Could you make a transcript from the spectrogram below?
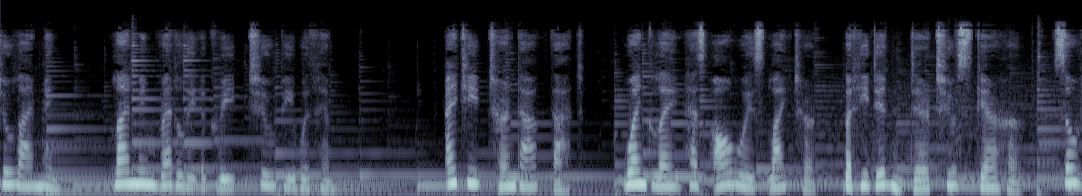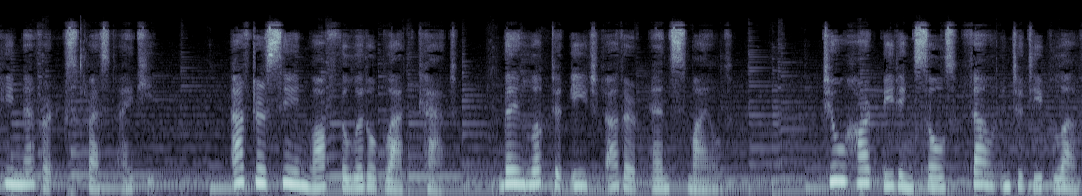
to Lai Ming. Lai Ming readily agreed to be with him. It turned out that Wang Lei has always liked her but he didn't dare to scare her, so he never expressed IT. After seeing off the little black cat, they looked at each other and smiled. Two heart-beating souls fell into deep love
